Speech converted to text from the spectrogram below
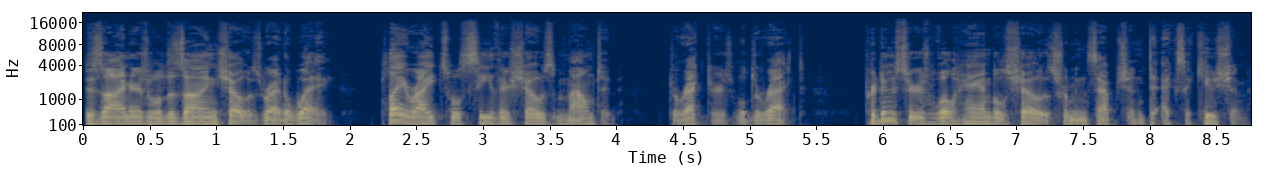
Designers will design shows right away. Playwrights will see their shows mounted. Directors will direct. Producers will handle shows from inception to execution.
